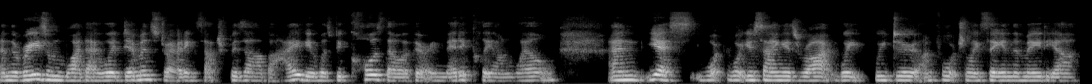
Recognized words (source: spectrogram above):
And the reason why they were demonstrating such bizarre behavior was because they were very medically unwell. And yes, what, what you're saying is right. We, we do unfortunately see in the media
